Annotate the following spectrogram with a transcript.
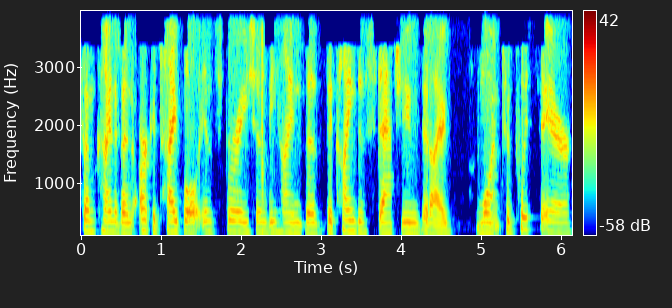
some kind of an archetypal inspiration behind the the kind of statue that I want to put there.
